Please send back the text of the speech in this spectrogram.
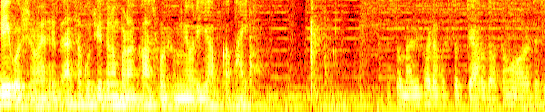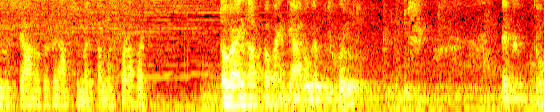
यही वॉशरूम है। ऐसा कुछ इतना बड़ा खास वॉशरूम नहीं हो रही है आपका भाई। तो मैं भी फटाफट सब तैयार हो जाता हूँ और जैसे बस तैयार होकर फिर आपसे मिलता हूँ बस फटाफट। तो गाइस आपका भाई तैयार हो गया बिल्कुल। देख सकते हो,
